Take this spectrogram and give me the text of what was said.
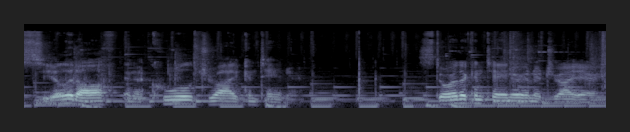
Seal it off in a cool, dry container. Store the container in a dry area.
